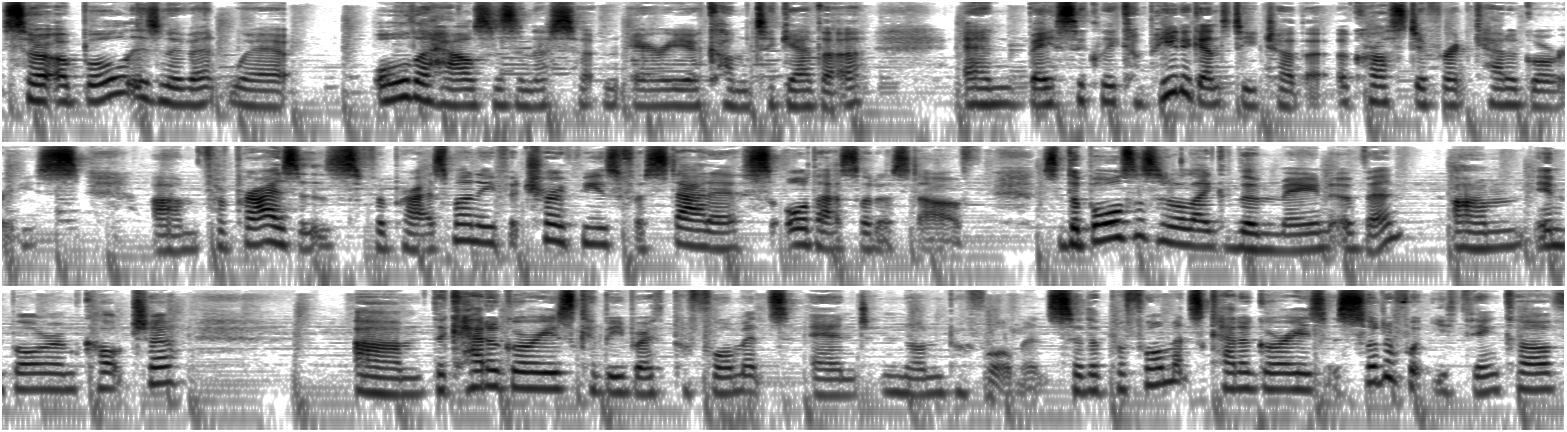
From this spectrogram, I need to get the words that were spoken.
So a ball is an event where all the houses in a certain area come together and basically compete against each other across different categories um, for prizes, for prize money, for trophies, for status, all that sort of stuff. So the balls are sort of like the main event um, in ballroom culture. Um, the categories can be both performance and non performance. So, the performance categories is sort of what you think of.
